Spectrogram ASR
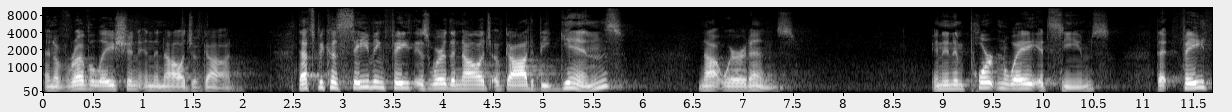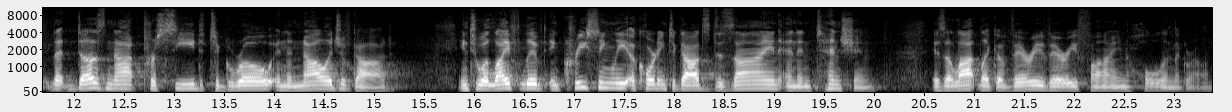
and of revelation in the knowledge of God. That's because saving faith is where the knowledge of God begins, not where it ends. In an important way, it seems that faith that does not proceed to grow in the knowledge of God into a life lived increasingly according to God's design and intention is a lot like a very, very fine hole in the ground.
